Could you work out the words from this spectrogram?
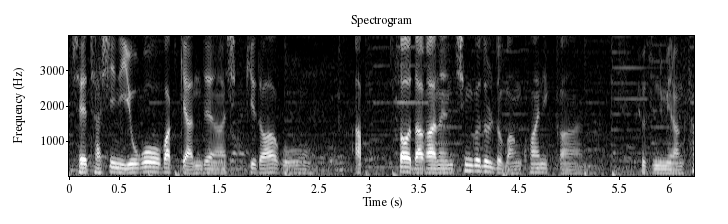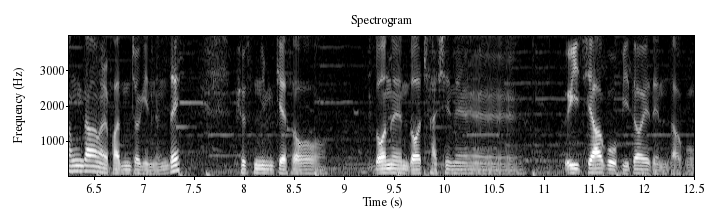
제 자신이 요거밖에 안 되나 싶기도 하고 앞서 나가는 친구들도 많고 하니까 교수님이랑 상담을 받은 적이 있는데 교수님께서 너는 너 자신을 의지하고 믿어야 된다고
